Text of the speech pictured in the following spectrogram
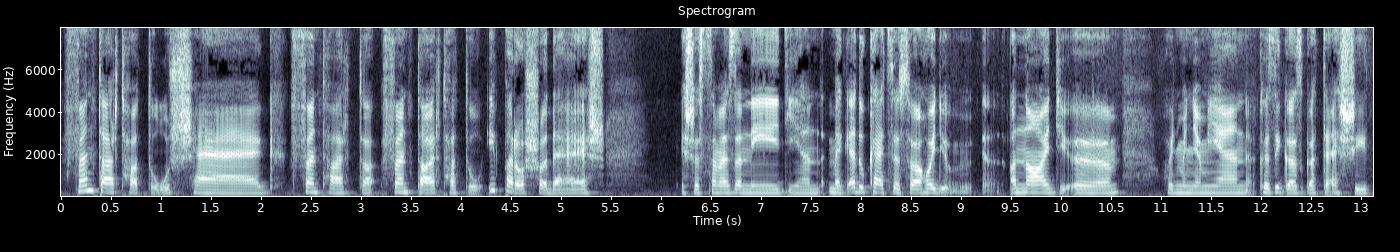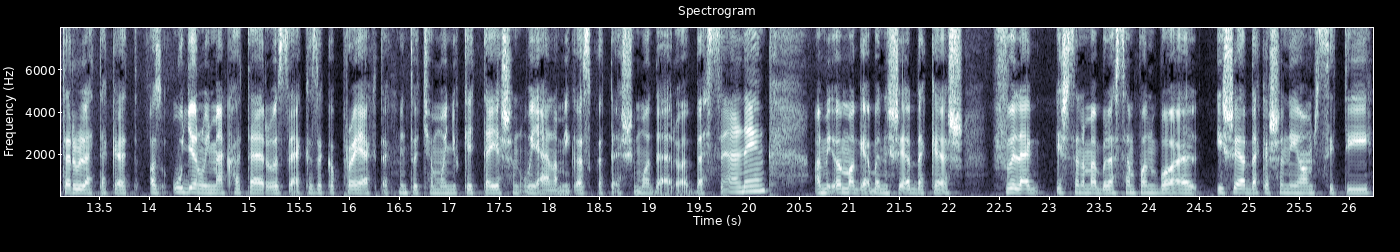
föntarthatóság, föntarta, föntartható iparosodás, és azt hiszem ez a négy ilyen, meg edukáció, szóval, hogy a nagy ö, hogy mondjam, ilyen közigazgatási területeket az ugyanúgy meghatározzák ezek a projektek, mint hogyha mondjuk egy teljesen új államigazgatási modellről beszélnénk, ami önmagában is érdekes, főleg, és szerintem ebből a szempontból is érdekes a Neon City,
